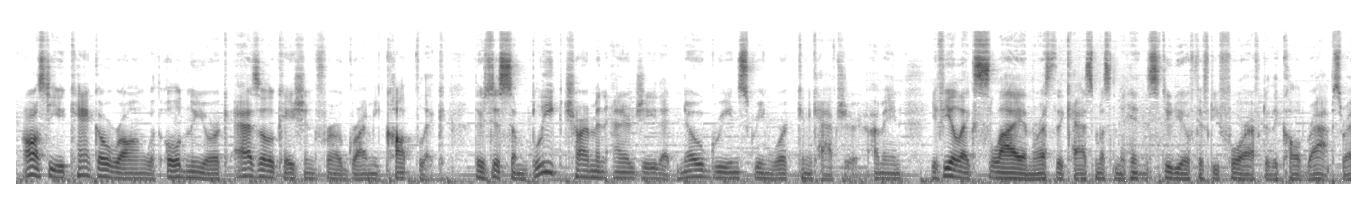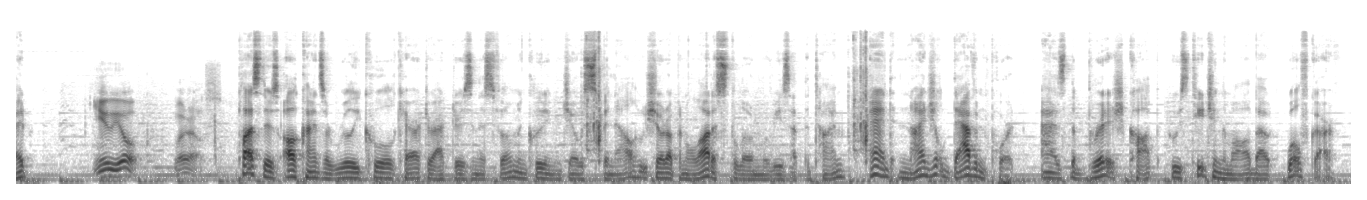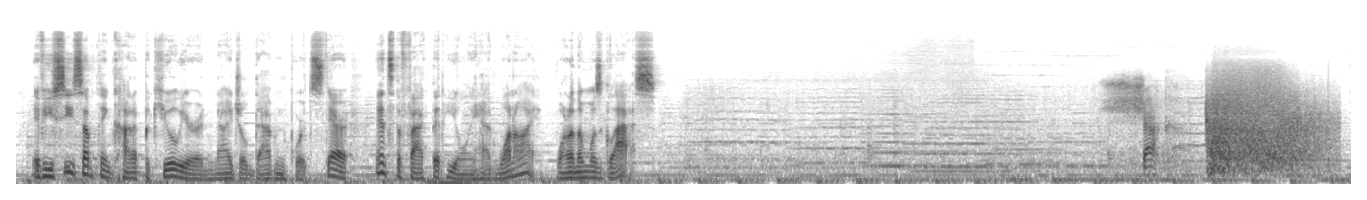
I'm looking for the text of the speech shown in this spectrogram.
Also, you can't go wrong with Old New York as a location for a grimy cop flick. There's just some bleak charm and energy that no green screen work can capture. I mean, you feel like Sly and the rest of the cast must have been hitting Studio 54 after they called raps, right? New York. Where else? Plus, there's all kinds of really cool character actors in this film, including Joe Spinell, who showed up in a lot of Stallone movies at the time, and Nigel Davenport as the British cop who's teaching them all about Wulfgar. If you see something kind of peculiar in Nigel Davenport's stare, it's the fact that he only had one eye. One of them was glass. Shaka.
